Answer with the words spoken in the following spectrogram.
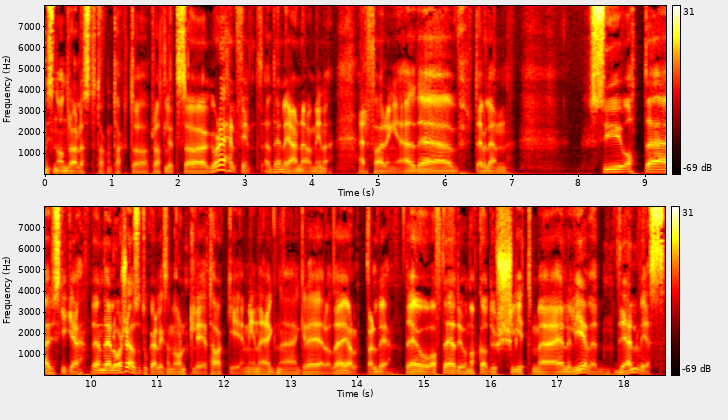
Hvis noen andre har lyst til å ta kontakt og prate litt, så går det helt fint. Jeg deler gjerne mine erfaringer. Det, det er vel en syv-åtte, jeg husker ikke. Det er en del år siden, så tok jeg liksom ordentlig tak i mine egne greier, og det hjalp veldig. Det er jo, ofte er det jo noe du sliter med hele livet, delvis.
